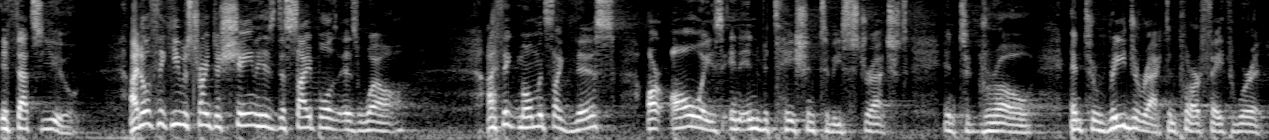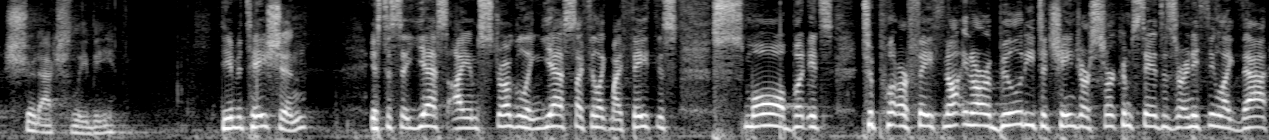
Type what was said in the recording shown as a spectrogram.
if that's you. I don't think he was trying to shame his disciples as well. I think moments like this are always an invitation to be stretched and to grow and to redirect and put our faith where it should actually be. The invitation is to say, Yes, I am struggling. Yes, I feel like my faith is small, but it's to put our faith not in our ability to change our circumstances or anything like that,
